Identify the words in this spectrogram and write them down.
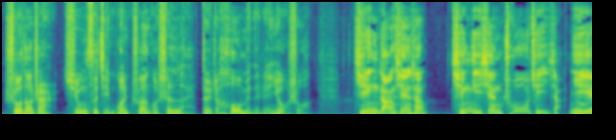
说到这儿，琼斯警官转过身来，对着后面的人又说：“警长先生，请你先出去一下。你，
